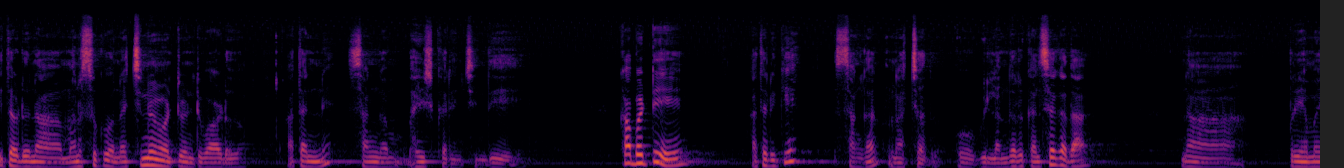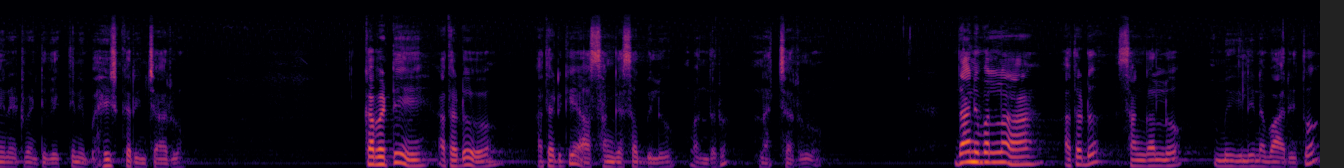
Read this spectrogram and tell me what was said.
ఇతడు నా మనసుకు నచ్చినటువంటి వాడు అతన్ని సంఘం బహిష్కరించింది. కాబట్టి అతడికి సంఘం నచ్చదు. ఓ వీళ్ళందరూ కలిసే కదా? నా ప్రియమైనటువంటి వ్యక్తిని బహిష్కరించారు. కాబట్టి అతడు అతడికి ఆ సంఘ సభ్యులు అందరూ నచ్చరు. దానివల్ల అతడు సంఘంలో మిగిలిన వారితో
